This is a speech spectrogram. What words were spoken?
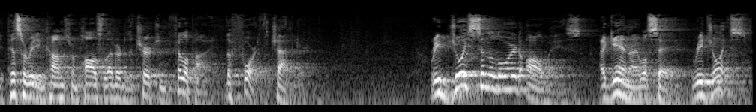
The epistle reading comes from Paul's letter to the church in Philippi, the fourth chapter. Rejoice in the Lord always. Again, I will say, rejoice.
